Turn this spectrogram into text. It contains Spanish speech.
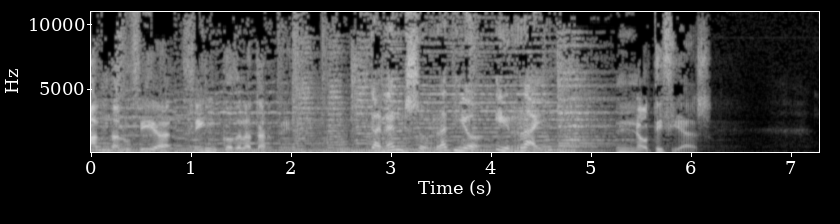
Andalucía, 5 de la tarde. Canal Sur Radio y RAI. Noticias.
